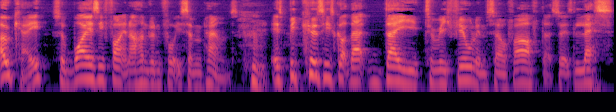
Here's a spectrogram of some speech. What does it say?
Okay, so why is he fighting 147 pounds? it's because he's got that day to refuel himself after, so it's less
